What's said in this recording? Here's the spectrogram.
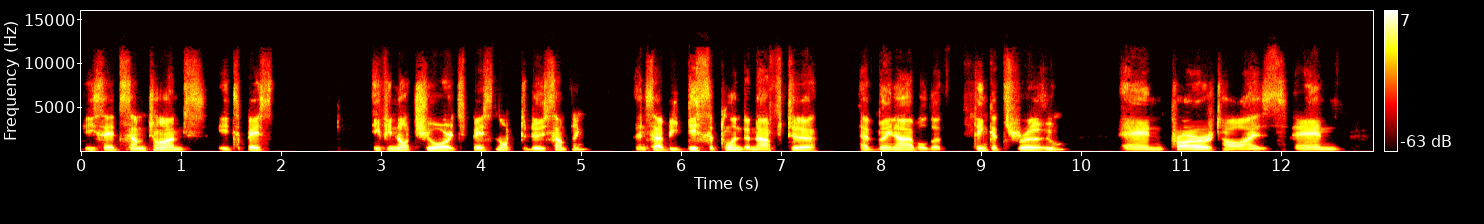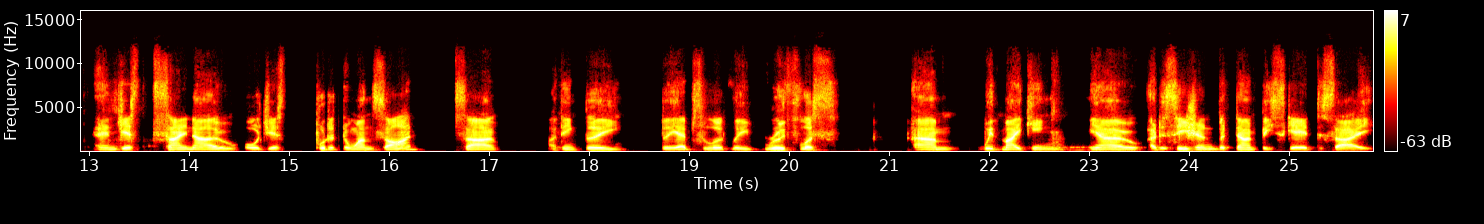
He said, sometimes it's best, if you're not sure, it's best not to do something. And so be disciplined enough to have been able to think it through and prioritize and and just say no or just put it to one side. So I think be be absolutely ruthless um, with making you know a decision, but don't be scared to say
